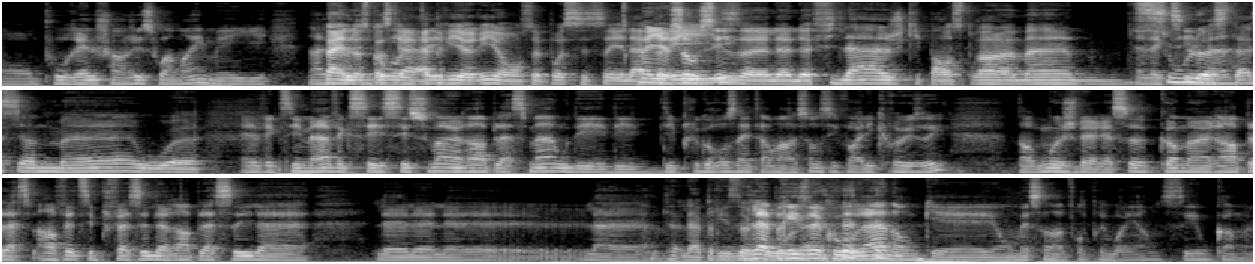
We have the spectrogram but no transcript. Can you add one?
On pourrait le changer soi-même, mais dans le ben, parce qu'a priori, on sait pas si c'est la prise, euh, le, filage qui passe probablement sous le stationnement ou. Effectivement, c'est souvent un remplacement ou des, des plus grosses interventions s'il faut aller creuser. Donc moi, je verrais ça comme un remplacement. En fait, c'est plus facile de remplacer la le, la, prise de la courant. prise de courant, donc euh, on met ça dans le fonds de prévoyance, c'est au commun.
